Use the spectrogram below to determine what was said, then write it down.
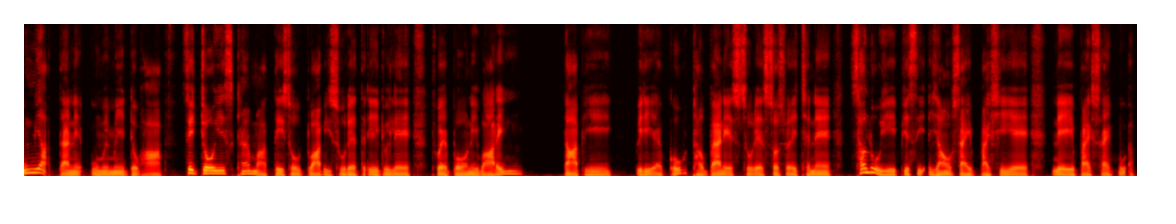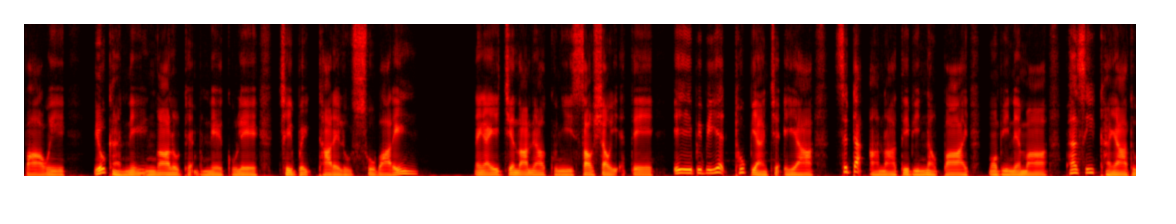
ဦးမြတန်းနဲ့ဦးမင်းမင်းတို့ဟာစစ်ကြောရေးစခန်းမှာတေဆုံတွားပြီးဆိုတဲ့တရေတွေလည်းထွက်ပေါ်နေပါတယ်ဒါပြင် PDF ကိုထောက်ပံ့တဲ့ဆိုတဲ့ဆွဆွဲချက်နဲ့ဆောက်လုပ်ရေးပစ္စည်းအယောင်းဆိုင်ပိုက်ရှင်ရဲ့နေပိုက်ဆိုင်မှုအပါအဝင်မြို့ခံနေငါးလို့တဲ့မနေကိုလည်းချိတ်ပိတ်ထားတယ်လို့ဆိုပါတယ်။နိုင်ငံရေးကျင်းသားများကူညီစောင့်ရှောက်ရေးအသင်း AAPP ရဲ့ထုတ်ပြန်ချက်အရစစ်တပ်အာဏာသိမ်းပြီးနောက်ပိုင်းမော်ဘီနယ်မှာဖမ်းဆီးခံရသူ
